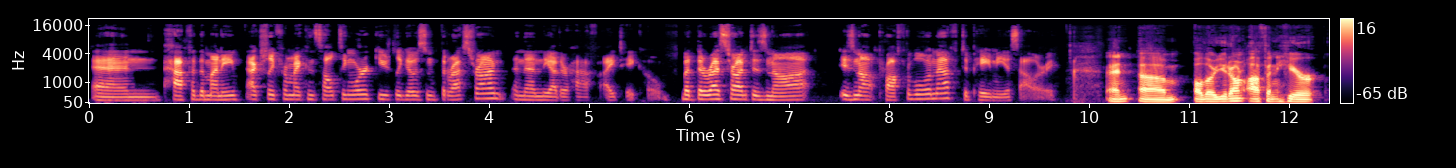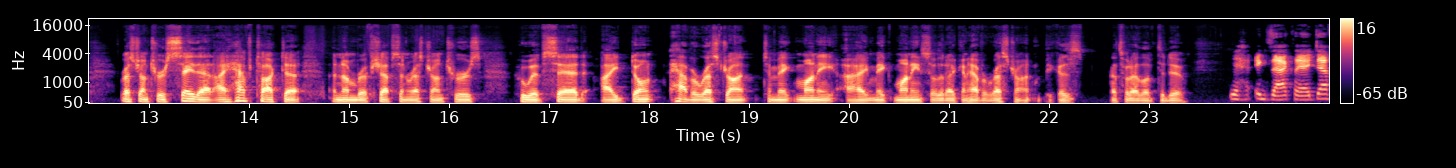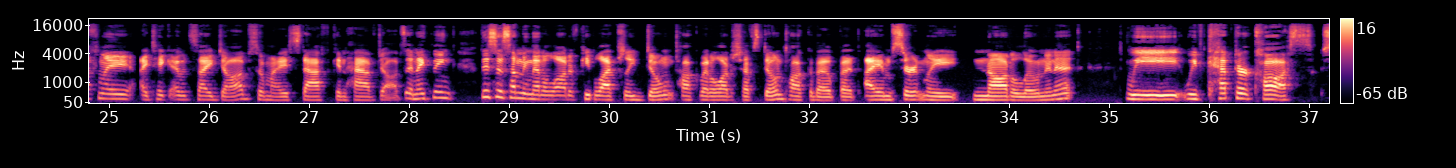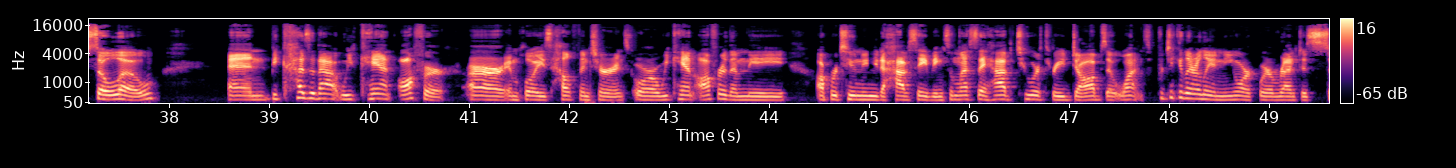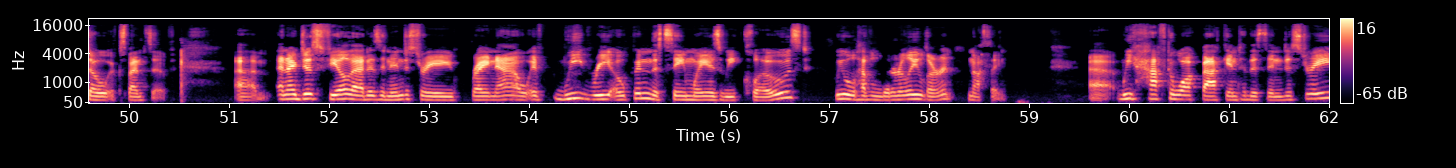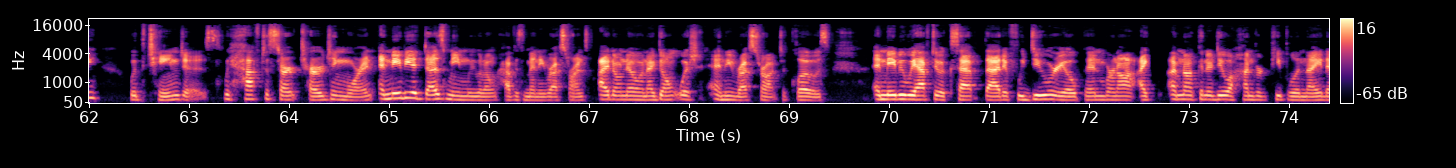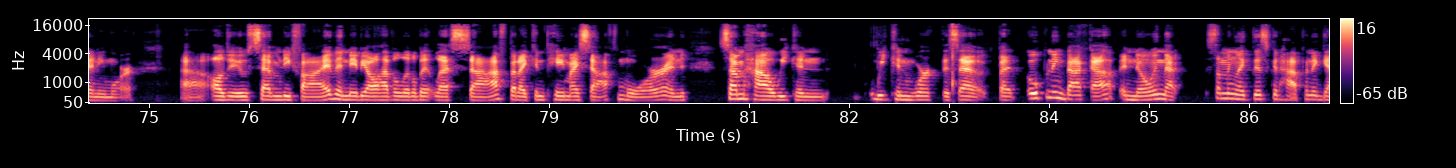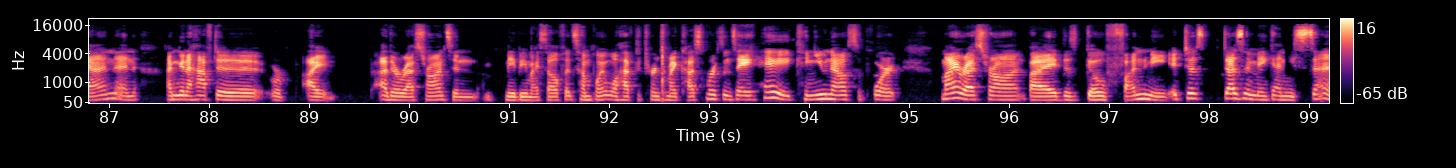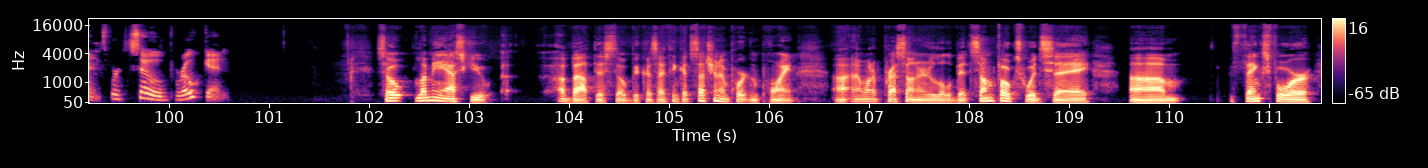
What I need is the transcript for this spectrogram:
and half of the money actually from my consulting work usually goes into the restaurant, and then the other half I take home. But the restaurant does not is not profitable enough to pay me a salary. And um, although you don't often hear restaurateurs say that. I have talked to a number of chefs and restaurateurs who have said, I don't have a restaurant to make money. I make money so that I can have a restaurant because that's what I love to do. Yeah, exactly. I definitely I take outside jobs so my staff can have jobs. And I think this is something that a lot of people actually don't talk about, a lot of chefs don't talk about, but I am certainly not alone in it. We we've kept our costs so low and because of that we can't offer our employees health insurance or we can't offer them the opportunity to have savings unless they have two or three jobs at once, particularly in New York where rent is so expensive. Um, and I just feel that as an industry right now, if we reopen the same way as we closed, we will have literally learned nothing. Uh, we have to walk back into this industry with changes. We have to start charging more. And, and maybe it does mean we don't have as many restaurants. I don't know. And I don't wish any restaurant to close and maybe we have to accept that if we do reopen we're not I, i'm not going to do 100 people a night anymore uh, i'll do 75 and maybe i'll have a little bit less staff but i can pay my staff more and somehow we can we can work this out but opening back up and knowing that something like this could happen again and i'm going to have to or i other restaurants and maybe myself at some point will have to turn to my customers and say hey can you now support my restaurant by this GoFundMe. It just doesn't make any sense. We're so broken. So let me ask you about this though, because I think it's such an important point. Uh, and I want to press on it a little bit. Some folks would say, um, thanks for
